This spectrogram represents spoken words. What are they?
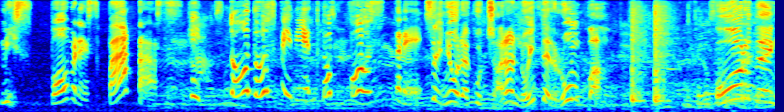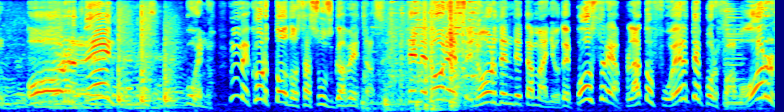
Mis pobres patas. Y todos pidiendo postre. Señora Cuchara, no interrumpa. ¡Orden! ¡Orden! Bueno, mejor todos a sus gavetas. Tenedores en orden de tamaño, de postre a plato fuerte, por favor.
